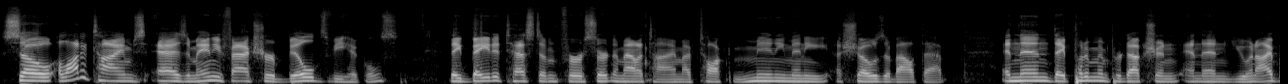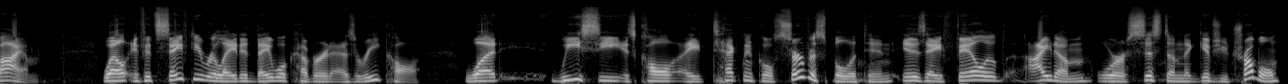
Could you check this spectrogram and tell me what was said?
So a lot of times, as a manufacturer builds vehicles, they beta test them for a certain amount of time. I've talked many, many uh, shows about that, and then they put them in production, and then you and I buy them. Well, if it's safety related, they will cover it as a recall. What we see is called a technical service bulletin is a failed item or system that gives you trouble.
